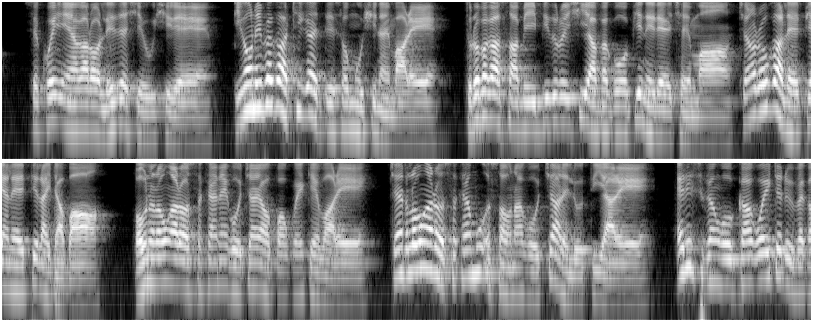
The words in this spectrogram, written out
။စစ်ခွေးအင်အားကတော့48ဦးရှိတယ်။ဒီကောင်တွေဘက်ကထိခိုက်သေးဆုံးမှုရှိနိုင်ပါတယ်။ သူတို့ဘက်ကစာပြီးပြည်သူတွေရှိရာဘက်ကိုပြစ်နေတဲ့အချိန်မှာကျွန်တော်တို့ကလည်းပြန်လဲပြစ်လိုက်တာပါဘုံနှလုံးကတော့စခန်းထဲကိုကြားရောက်ပောက်ကွဲခဲ့ပါတယ်ကျန်တစ်လုံးကတော့စခန်းမှုအဆောင်သားကိုကြားတယ်လို့သိရတယ်အဲ့ဒီစခန်းကိုကာကွယ်တပ်တွေဘက်က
